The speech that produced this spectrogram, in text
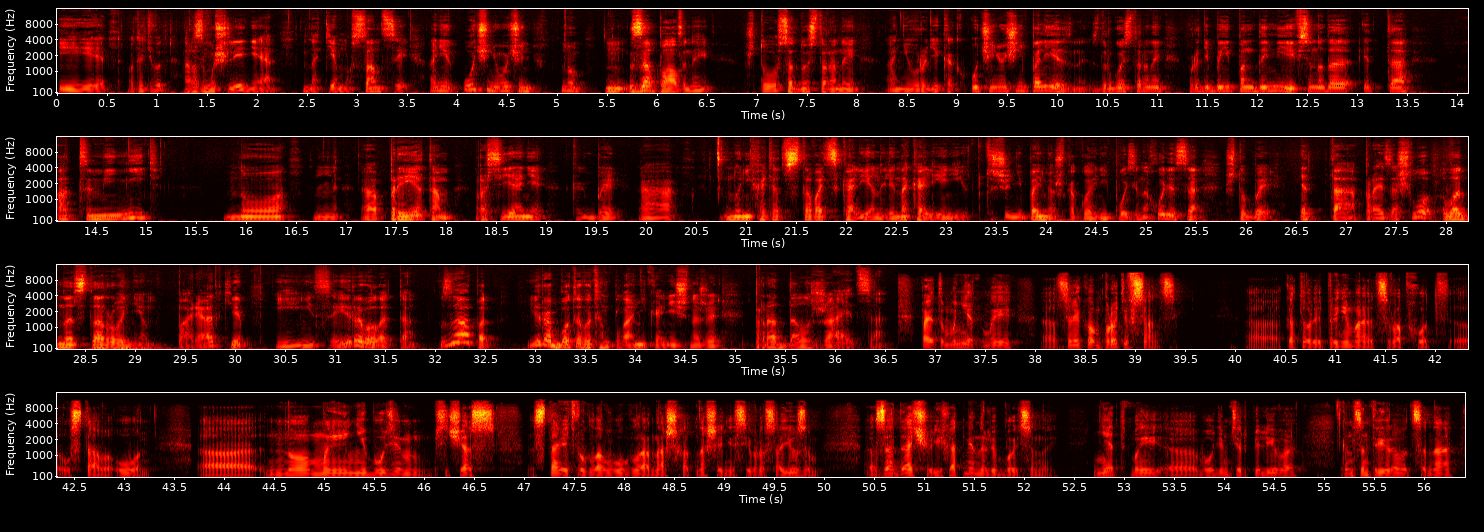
И вот эти вот размышления на тему санкций, они очень-очень ну, забавные что с одной стороны они вроде как очень-очень полезны, с другой стороны вроде бы и пандемия, и все надо это отменить, но а, при этом россияне как бы а, ну, не хотят вставать с колен или на колени, тут еще не поймешь, в какой они позе находятся, чтобы это произошло в одностороннем порядке и инициировал это Запад. И работа в этом плане, конечно же, продолжается. Поэтому нет, мы э, целиком против санкций, э, которые принимаются в обход э, устава ООН. Но мы не будем сейчас ставить во главу угла наших отношений с Евросоюзом задачу их отмены любой ценой. Нет, мы будем терпеливо концентрироваться на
